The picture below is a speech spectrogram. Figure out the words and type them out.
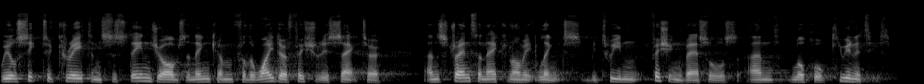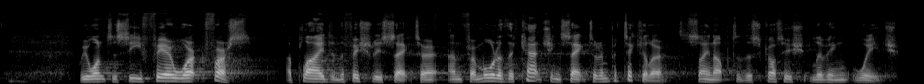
we'll seek to create and sustain jobs and income for the wider fisheries sector and strengthen economic links between fishing vessels and local communities. We want to see fair work first applied in the fisheries sector and for more of the catching sector in particular to sign up to the Scottish Living Wage.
